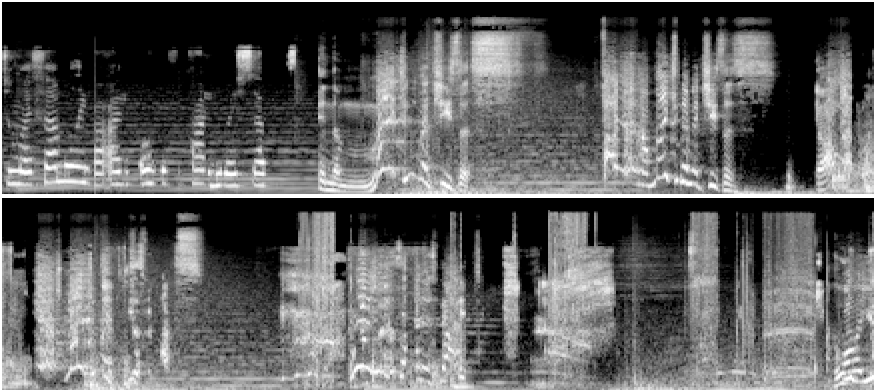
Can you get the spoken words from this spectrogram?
to my family. I always hide myself. In the mighty name of Jesus. Father, in the mighty name of Jesus. Yeah, in the mighty name of Jesus Christ. Who are you inside this body? Who are you?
